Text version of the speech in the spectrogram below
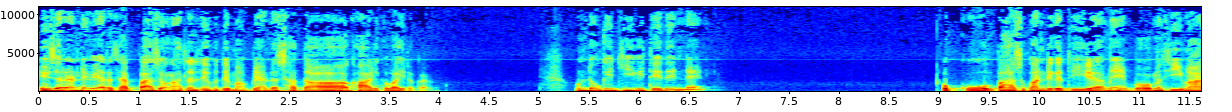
ඒ විතරක් නෙවෙයි අර සප්පාසුන් හදලා දීපු දෙමව්පියන්ට සදා කාලික වෛර කරනවා. උන්ට උගේ ජීවිතේ දෙන්නේ නෑනේ. ඔක්කොම පහසුකම් ටික දීලා මේ බොහොම සීමා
